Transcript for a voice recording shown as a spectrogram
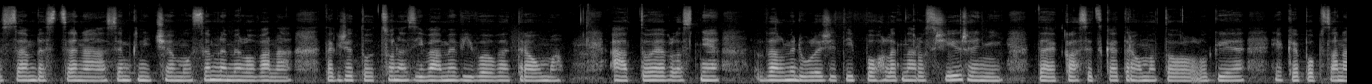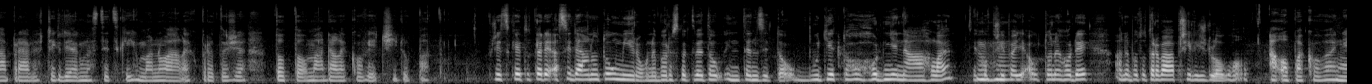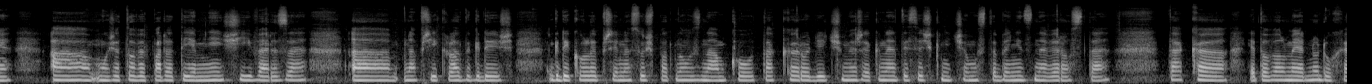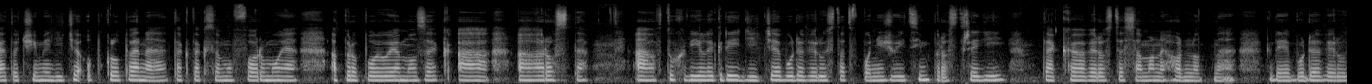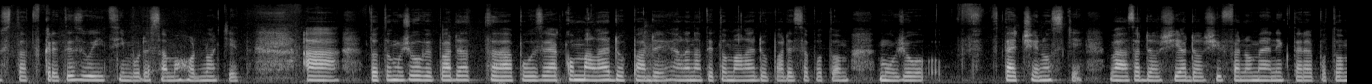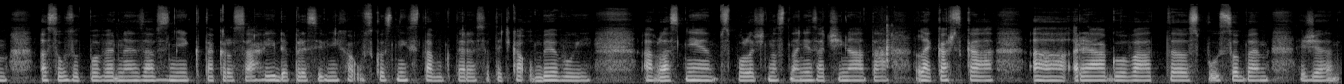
jsem bezcená, jsem k ničemu, jsem nemilovaná. Takže to, co nazýváme vývojové trauma. A to je vlastně velmi důležitý pohled na rozšíření té klasické traumatologie, jak je popsaná právě v těch diagnostických manuálech, protože toto má daleko větší dopad. Vždycky je to tedy asi dáno tou mírou, nebo respektive tou intenzitou. Buď je toho hodně náhle, jako mm-hmm. v mhm. případě autonehody, anebo to trvá příliš dlouho. A opakovaně. A může to vypadat jemnější verze. A například, když kdykoliv přinesu špatnou známku, tak rodič mi řekne, ty jsi k ničemu, z tebe nic nevyroste. Tak e, je to velmi jednoduché. To, čím je dítě obklopené, tak tak se mu formuje a propojuje mozek a, a roste. A v tu chvíli, kdy dítě bude vyrůstat v ponižujícím prostředí, tak vyroste samo nehodnotné, kdy bude vyrůstat v kritizujícím, bude samohodnotit. A toto můžou vypadat pouze jako malé dopady, ale na tyto malé dopady se potom můžou té činnosti vázat další a další fenomény, které potom eh, jsou zodpovědné za vznik tak rozsáhlých depresivních a úzkostných stavů, které se teďka objevují. A vlastně společnost na ně začíná ta lékařská eh, reagovat eh, způsobem, že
